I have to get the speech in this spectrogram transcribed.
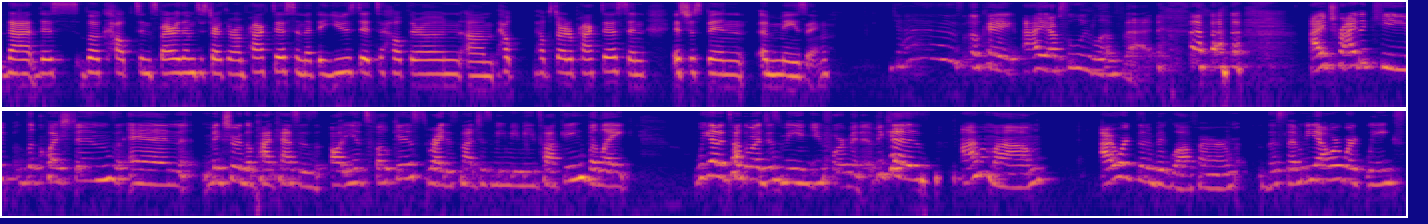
that this book helped inspire them to start their own practice and that they used it to help their own um, help help start a practice. And it's just been amazing. Yes. Okay. I absolutely love that. I try to keep the questions and make sure the podcast is audience focused, right? It's not just me, me, me talking, but like we got to talk about just me and you for a minute because I'm a mom. I worked at a big law firm. The 70 hour work weeks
